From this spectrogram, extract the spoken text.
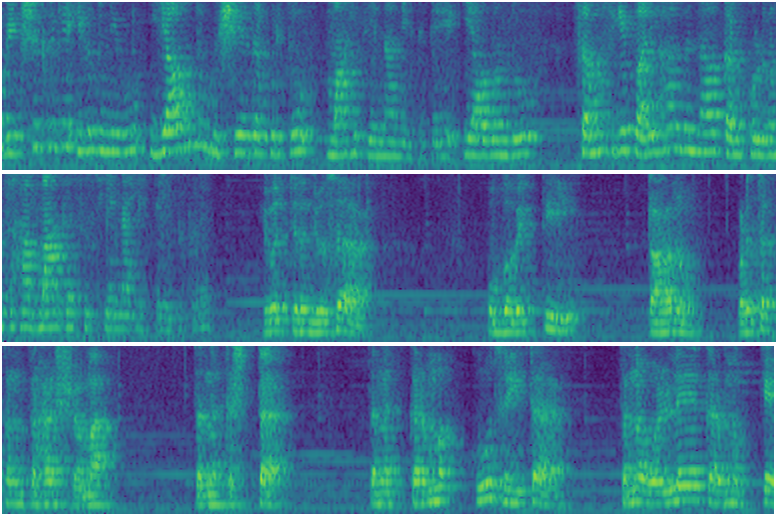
ವೀಕ್ಷಕರಿಗೆ ಇವತ್ತು ನೀವು ಯಾವೊಂದು ವಿಷಯದ ಕುರಿತು ಮಾಹಿತಿಯನ್ನ ನೀಡ್ತಿದ್ದೀರಿ? ಯಾವೊಂದು ಸಮಸ್ಯೆಗೆ ಪರಿಹಾರವನ್ನ ಕಂಡುಕೊಳ್ಳುವಂತಹ ಮಾರ್ಗಸೂಚಿಯನ್ನ ಹೇಳ್ತೀರಿ ಇವತ್ತಿನ ದಿವಸ ಒಬ್ಬ ವ್ಯಕ್ತಿ ತಾನು ಪಡತಕ್ಕಂತಹ ಶ್ರಮ, ತನ್ನ ಕಷ್ಟ, ತನ್ನ ಕರ್ಮಕ್ಕೂ ಸಹಿತ ತನ್ನ ಒಳ್ಳೆಯ ಕರ್ಮಕ್ಕೆ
